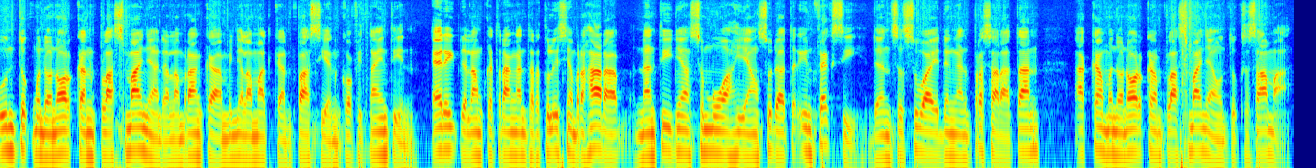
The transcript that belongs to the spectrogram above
untuk mendonorkan plasmanya dalam rangka menyelamatkan pasien COVID-19. Erick dalam keterangan tertulisnya berharap nantinya semua yang sudah terinfeksi dan sesuai dengan persyaratan akan mendonorkan plasmanya untuk sesama.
